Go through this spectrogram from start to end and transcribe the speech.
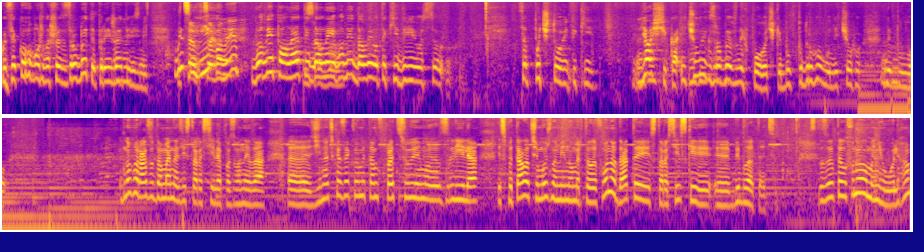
з якого можна щось зробити, приїжджайте, візьміть. Ми Це- це вони вони палети зробили? дали, вони дали отакі дві ось. Це почтові такі. Ящика, і чоловік зробив з них полочки, бо по-другому нічого не було. Одного разу до мене зі Старосілля позвонила е, жіночка, з якою ми там працюємо, з Ліля, і спитала, чи можна мій номер телефону дати Старосільській е, бібліотеці. Зателефонувала мені Ольга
